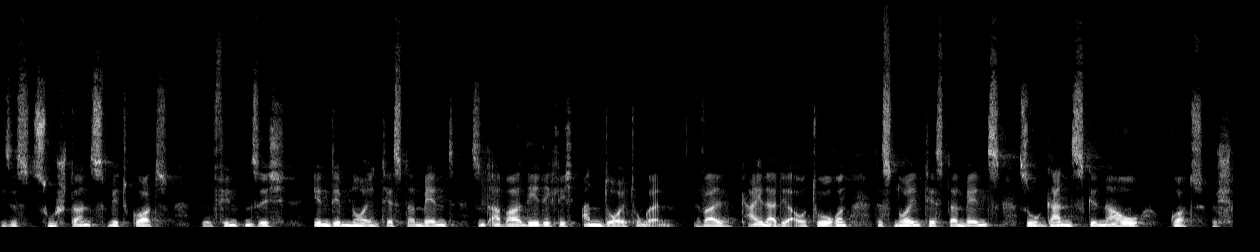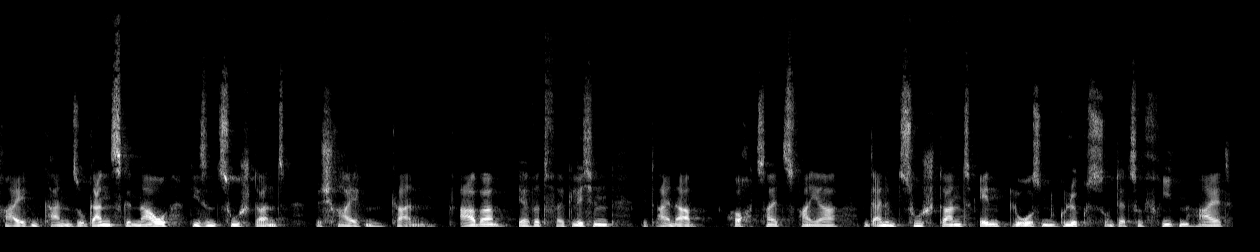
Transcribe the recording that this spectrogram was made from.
dieses Zustands mit Gott finden sich in dem Neuen Testament, sind aber lediglich Andeutungen, weil keiner der Autoren des Neuen Testaments so ganz genau Gott beschreiben kann, so ganz genau diesen Zustand beschreiben kann. Aber er wird verglichen mit einer Hochzeitsfeier, mit einem Zustand endlosen Glücks und der Zufriedenheit,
